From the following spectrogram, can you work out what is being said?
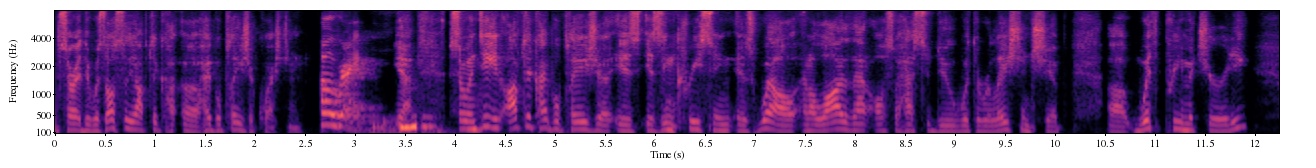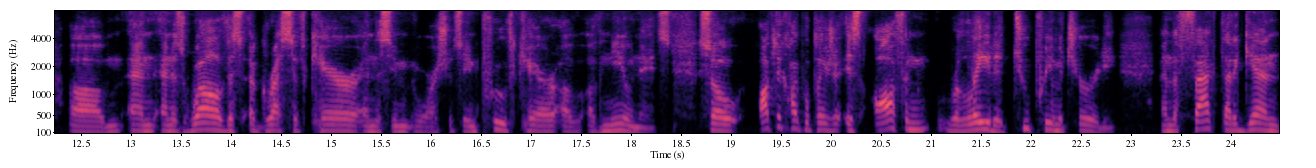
sorry, there was also the optic uh, hypoplasia question. Oh, right. Yeah. Mm-hmm. So indeed, optic hypoplasia is is increasing as well, and a lot of that also has to do with the relationship uh, with prematurity, um, and and as well this aggressive care and this, or I should say, improved care of of neonates. So optic hypoplasia is often related to prematurity, and the fact that again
